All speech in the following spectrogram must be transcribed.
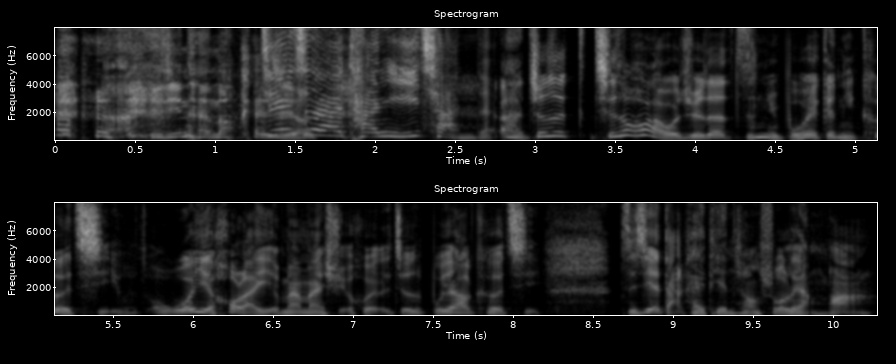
已经谈到开始。今天是来谈遗产的啊，就是其实后来我觉得子女不会跟你客气，我也后来也慢慢学会了，就是不要客气，直接打开天窗说亮话。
